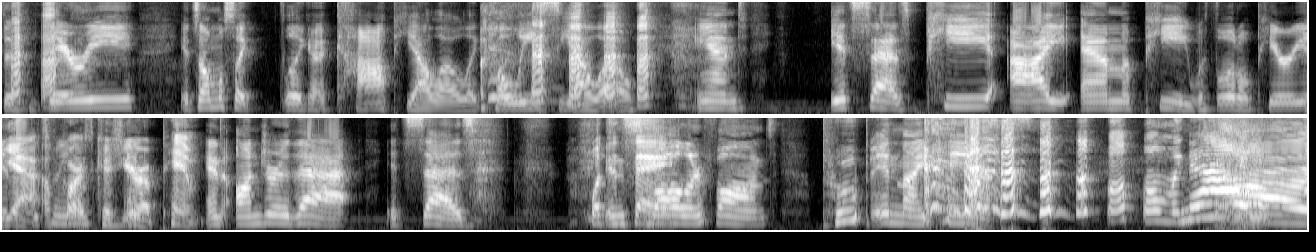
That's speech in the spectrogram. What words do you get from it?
this very. It's almost like like a cop yellow, like police yellow, and it says P I M P with little periods. Yeah, of course, because you're a pimp. And under that, it says What's in it say? smaller font, "Poop in my pants." Oh my Now god.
